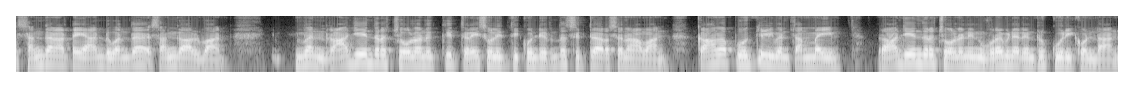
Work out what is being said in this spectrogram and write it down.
சங்க நாட்டை ஆண்டு வந்த சங்கால்வான். இவன் ராஜேந்திர சோழனுக்கு திரை சொலுத்தி கொண்டிருந்த சிற்றரசன் ஆவான் காலப்போக்கில் இவன் தம்மை ராஜேந்திர சோழனின் உறவினர் என்று கூறிக்கொண்டான்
